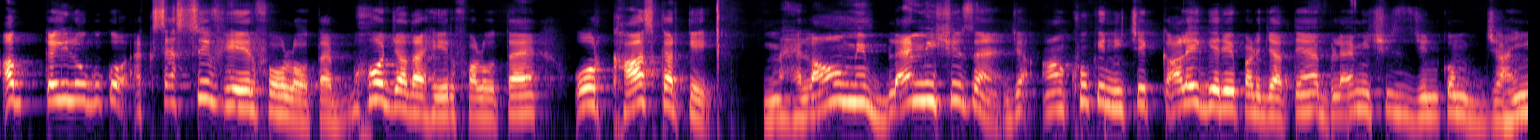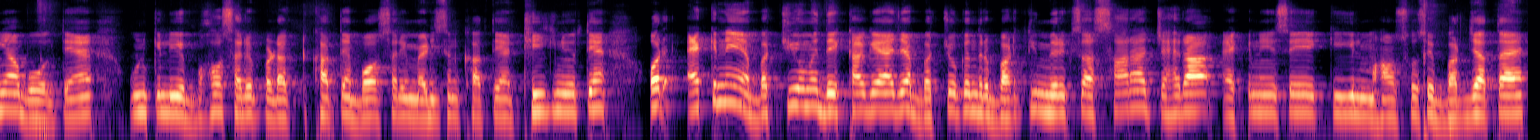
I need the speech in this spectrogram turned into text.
अब कई लोगों को एक्सेसिव हेयर फॉल होता है, बहुत ज़्यादा हेयर फॉल होता है, और ख़ास करके महिलाओं में ब्लैमिशेस हैं, जहाँ आँखों के नीचे काले गिरे पड़ जाते हैं। ब्लैमिशेस जिनको हम जाइयाँ बोलते हैं, उनके लिए बहुत सारे प्रोडक्ट खाते हैं, बहुत सारी मेडिसिन खाते हैं, ठीक नहीं होते हैं। और एक्ने हैं, बच्चियों में देखा गया है, जब बच्चों के अंदर बढ़ती मेरे के साथ सारा चेहरा एक्ने से, कील महासों से भर जाता है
